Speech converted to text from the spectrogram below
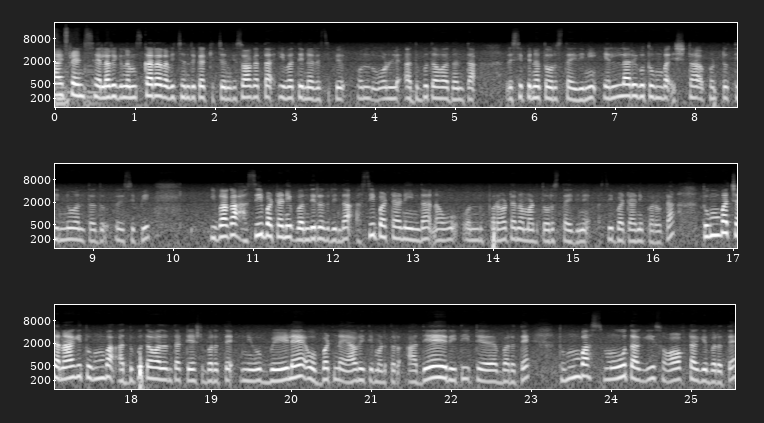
ಹಾಯ್ ಫ್ರೆಂಡ್ಸ್ ಎಲ್ಲರಿಗೂ ನಮಸ್ಕಾರ. ರವಿಚಂದ್ರಿಕಾ ಕಿಚನ್ಗೆ ಸ್ವಾಗತ. ಇವತ್ತಿನ ರೆಸಿಪಿ ಒಂದು ಒಳ್ಳೆ ಅದ್ಭುತವಾದಂಥ ರೆಸಿಪಿನ ತೋರಿಸ್ತಾ ಇದ್ದೀನಿ. ಎಲ್ಲರಿಗೂ ತುಂಬ ಇಷ್ಟಪಟ್ಟು ತಿನ್ನುವಂಥದ್ದು ರೆಸಿಪಿ ಇವಾಗ ಹಸಿ ಬಟಾಣಿ ಬಂದಿರೋದ್ರಿಂದ ಹಸಿ ಬಟಾಣಿಯಿಂದ ನಾವು ಒಂದು ಪರೋಟನ ಮಾಡಿ ತೋರಿಸ್ತಾ ಇದ್ದೀನಿ. ಹಸಿ ಬಟಾಣಿ ಪರೋಟ. ತುಂಬ ಚೆನ್ನಾಗಿ ತುಂಬ ಅದ್ಭುತವಾದಂಥ ಟೇಸ್ಟ್ ಬರುತ್ತೆ. ನೀವು ಬೇಳೆ, ಒಬ್ಬಟ್ಟನ್ನ ಯಾವ ರೀತಿ ಮಾಡ್ತಾರೋ ಅದೇ ರೀತಿ ಟೇ ಬರುತ್ತೆ. ತುಂಬ ಸ್ಮೂತಾಗಿ ಸಾಫ್ಟಾಗಿ ಬರುತ್ತೆ.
